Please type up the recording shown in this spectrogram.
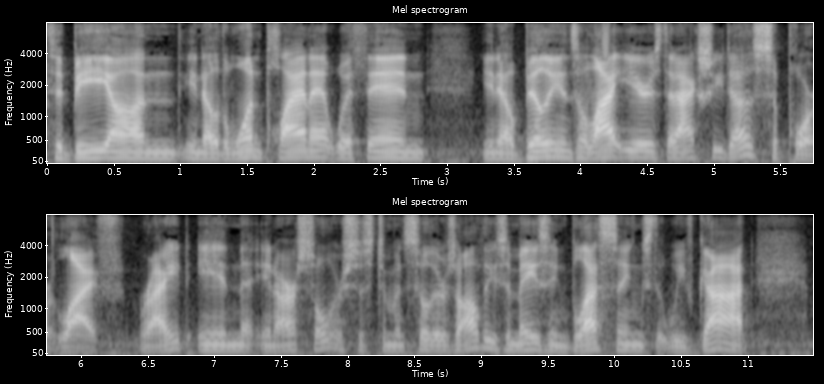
to be on you know the one planet within you know billions of light years that actually does support life right in in our solar system. And so there's all these amazing blessings that we've got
